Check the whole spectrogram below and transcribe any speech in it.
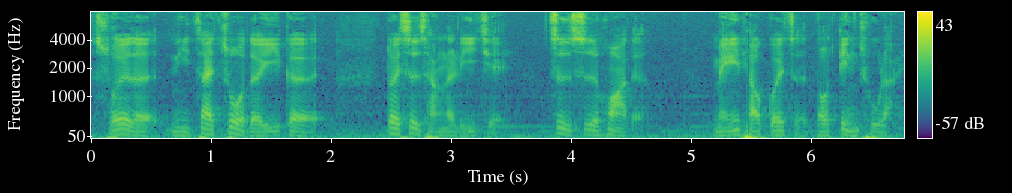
所有的你在做的一个对市场的理解，制式化的每一条规则都定出来，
